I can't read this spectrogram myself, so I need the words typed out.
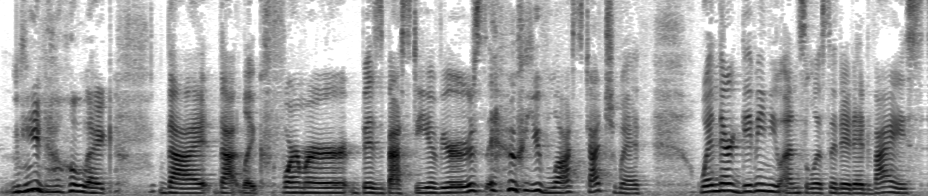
you know, like that that like former biz bestie of yours who you've lost touch with, when they're giving you unsolicited advice,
